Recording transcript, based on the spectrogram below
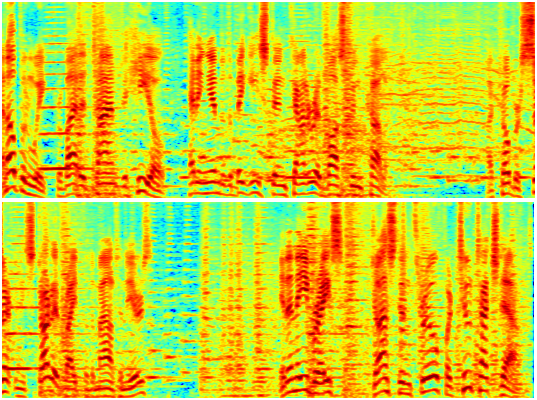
An open week provided time to heal heading into the Big East encounter at Boston College. October certainly started right for the Mountaineers. In a knee brace, Johnston threw for two touchdowns.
